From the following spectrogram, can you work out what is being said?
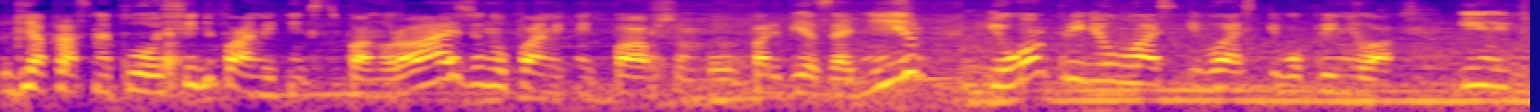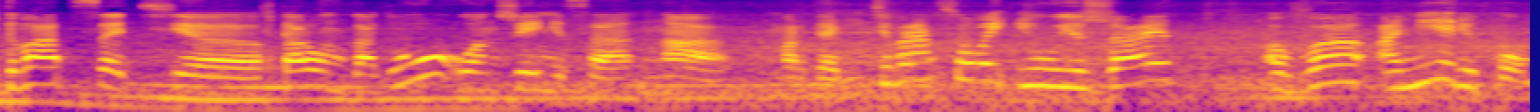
для Красной площади, памятник Степану Разину, памятник павшим в борьбе за мир. И он принял власть, и власть его приняла. И в 22 году он женится на Маргарите Воронцовой и уезжает в Америку.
